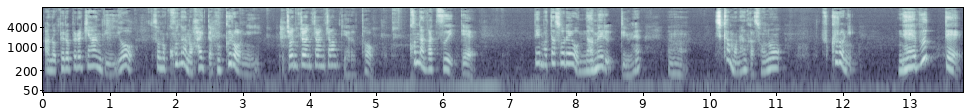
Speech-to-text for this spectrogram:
あのペロペロキャンディーをその粉の入った袋にちょんちょんちょんちょんってやると粉がついてでまたそれを舐めるっていうね、うん、しかもなんかその袋に眠って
